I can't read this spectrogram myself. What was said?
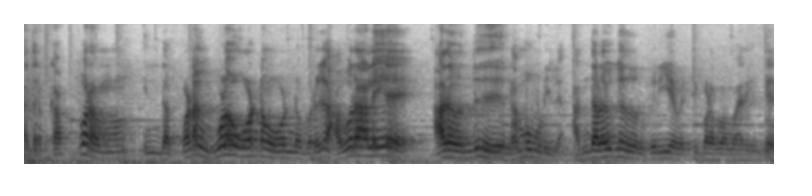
அதற்கப்புறம் இந்த படம் இவ்வளோ ஓட்டம் ஓடின பிறகு அவராலேயே அதை வந்து நம்ப முடியல. அந்த அளவுக்கு அது ஒரு பெரிய வெற்றி படமாக மாறி இருக்கு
